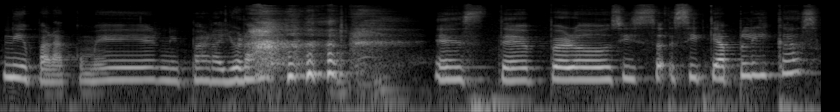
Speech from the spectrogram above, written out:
ni para comer, ni para llorar. Este, pero si, si te aplicas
